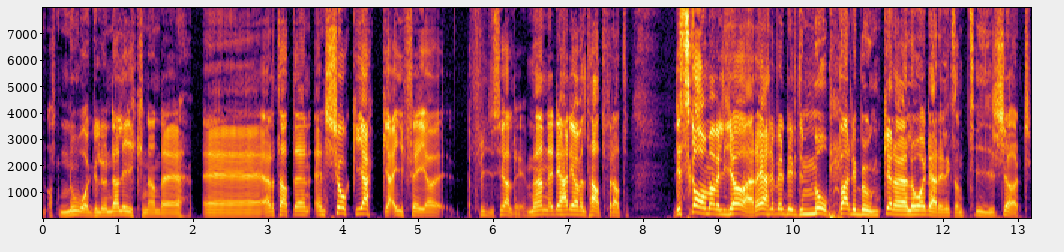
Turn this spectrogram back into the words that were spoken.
något någorlunda liknande. Eh, jag hade tagit en, en tjock jacka, i och för sig, jag, jag fryser ju aldrig. Men det hade jag väl tagit för att det ska man väl göra? Jag hade väl blivit mobbad i bunkern och jag låg där i liksom t-shirt.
